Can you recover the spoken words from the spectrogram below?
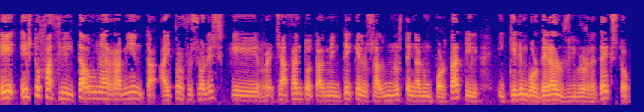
eh, esto facilitaba una herramienta. Hay profesores que rechazan totalmente que los alumnos tengan un portátil y quieren volver a los libros de texto.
